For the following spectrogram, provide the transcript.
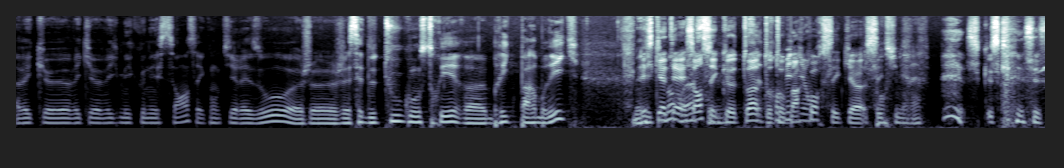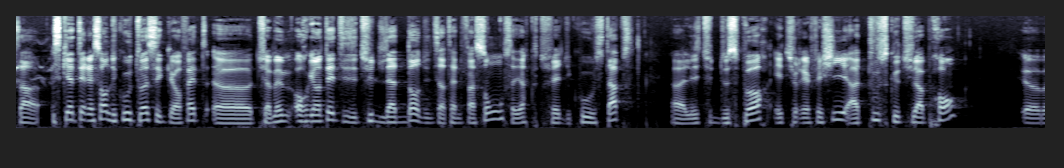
avec, euh, avec, euh, avec mes connaissances, avec mon petit réseau, euh, je- j'essaie de tout construire euh, brique par brique. Mais ce qui est intéressant, voilà, c'est que toi, dans ton mignon. parcours, c'est que Je c'est c'est ça. Ce qui est intéressant du coup, toi, c'est qu'en fait, euh, tu as même orienté tes études là-dedans d'une certaine façon. C'est-à-dire que tu fais du coup STAPS, euh, l'étude de sport, et tu réfléchis à tout ce que tu apprends euh,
